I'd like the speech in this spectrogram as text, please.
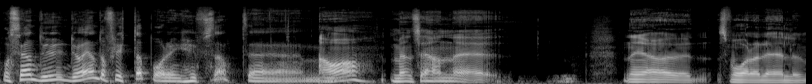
och sen du, du har ändå flyttat på dig hyfsat. Eh, Ja, men sen eh, när jag svarade, eller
